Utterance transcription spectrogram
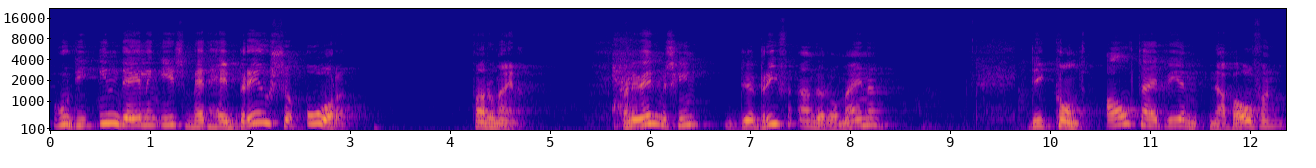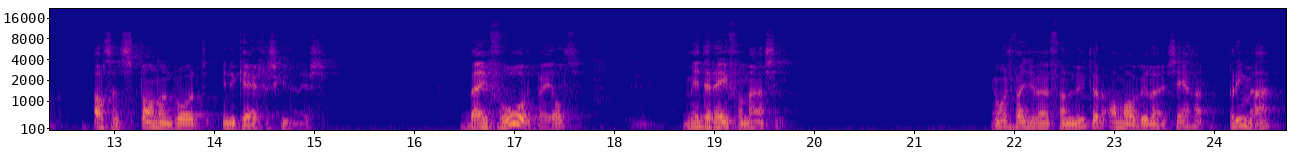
hoe die indeling is met Hebreeuwse oren van Romeinen. Want u weet misschien, de brief aan de Romeinen, die komt altijd weer naar boven als het spannend wordt in de kerkgeschiedenis. Bijvoorbeeld met de Reformatie. Jongens, wat we van Luther allemaal willen zeggen, prima.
